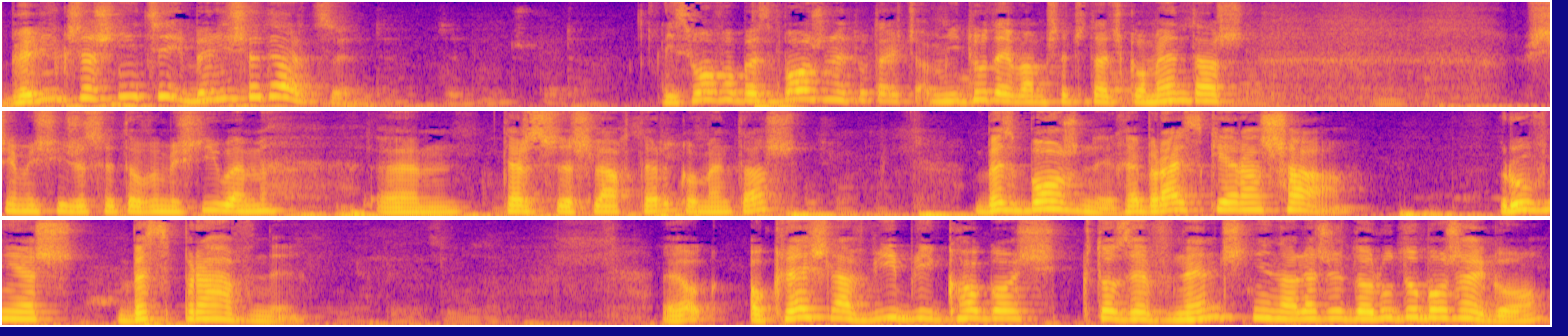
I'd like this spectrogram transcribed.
Byli grzesznicy i byli szydercy. I słowo bezbożny, tutaj, mi tutaj wam przeczytać komentarz. Jeśli myśli, że sobie to wymyśliłem. Też ze Szlachter komentarz. Bezbożny, hebrajskie rasza, również bezprawny. E, określa w Biblii kogoś, kto zewnętrznie należy do ludu Bożego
